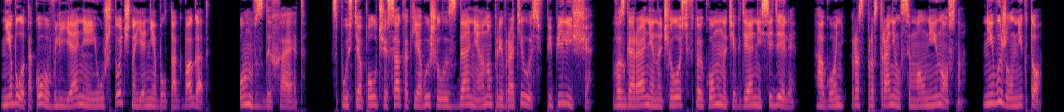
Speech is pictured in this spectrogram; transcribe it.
Не было такого влияния, и уж точно я не был так богат. Он вздыхает. Спустя полчаса, как я вышел из здания, оно превратилось в пепелище. Возгорание началось в той комнате, где они сидели. Огонь распространился молниеносно. Не выжил никто.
